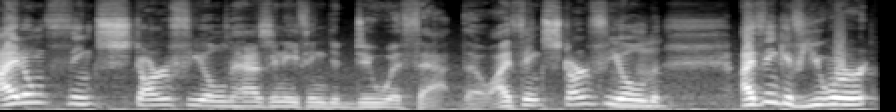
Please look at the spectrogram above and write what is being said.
I don't think Starfield has anything to do with that, though. I think Starfield, I think if you were,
